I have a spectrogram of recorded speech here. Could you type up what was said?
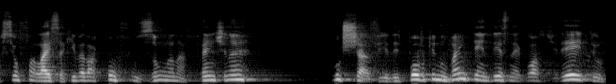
se eu falar isso aqui, vai dar uma confusão lá na frente, né? Puxa vida, esse povo que não vai entender esse negócio direito.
